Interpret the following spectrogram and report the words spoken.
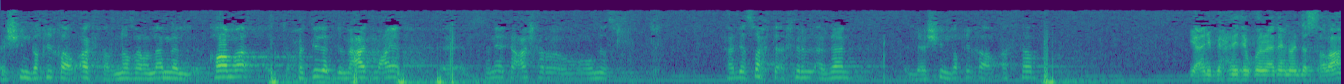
20 دقيقة أو أكثر نظرا لأن الإقامة تحددت بميعاد معين سنة عشر ونصف. هل يصح تأخير الأذان ل 20 دقيقة أو أكثر؟ يعني بحيث يكون الأذان عند الصلاة؟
